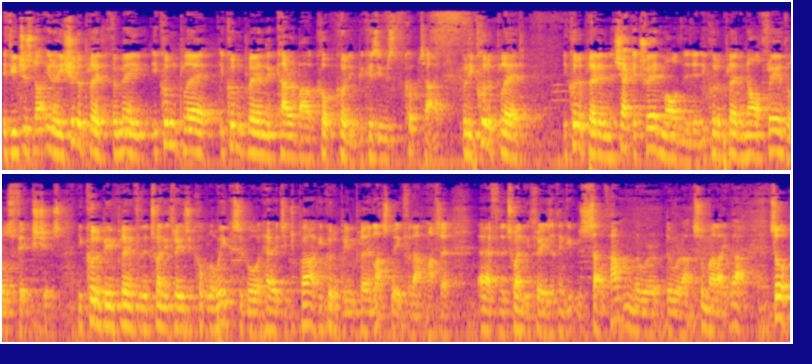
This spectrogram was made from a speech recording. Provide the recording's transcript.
If you just not, you know, he should have played. For me, he couldn't play. He couldn't play in the Carabao Cup, could he? Because he was cup tied. But he could have played. He could have played in the Checkatrade more than he did. He could have played in all three of those fixtures. He could have been playing for the 23s a couple of weeks ago at Heritage Park. He could have been playing last week, for that matter, uh, for the 23s. I think it was Southampton they were they were at somewhere like that. So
